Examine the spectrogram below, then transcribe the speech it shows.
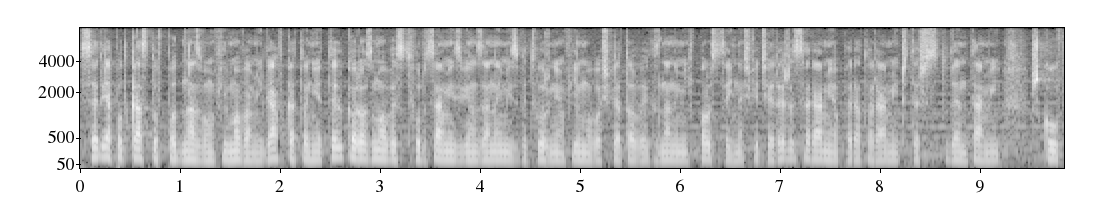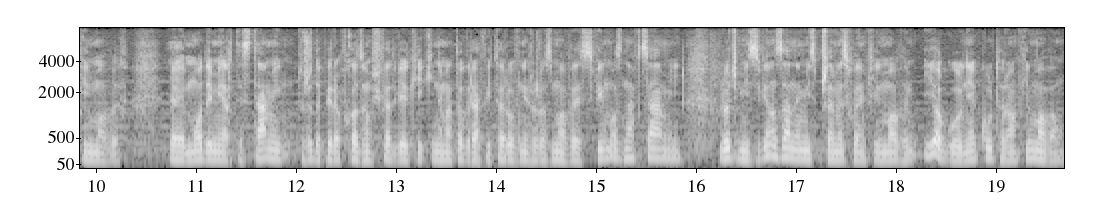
Seria podcastów pod nazwą Filmowa Migawka to nie tylko rozmowy z twórcami związanymi z wytwórnią filmów oświatowych, znanymi w Polsce i na świecie reżyserami, operatorami czy też studentami szkół filmowych, e, młodymi artystami, którzy dopiero wchodzą w świat wielkiej kinematografii. To również rozmowy z filmoznawcami, ludźmi związanymi z przemysłem filmowym i ogólnie kulturą filmową.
